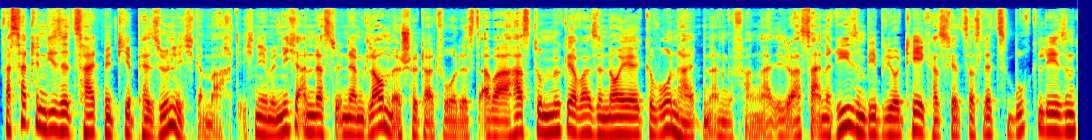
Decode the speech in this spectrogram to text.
Was hat denn diese Zeit mit dir persönlich gemacht? Ich nehme nicht an, dass du in deinem Glauben erschüttert wurdest, aber hast du möglicherweise neue Gewohnheiten angefangen? Also du hast eine riesen Bibliothek. Hast du jetzt das letzte Buch gelesen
